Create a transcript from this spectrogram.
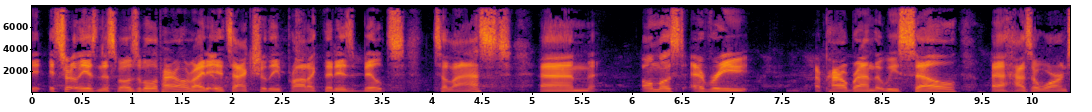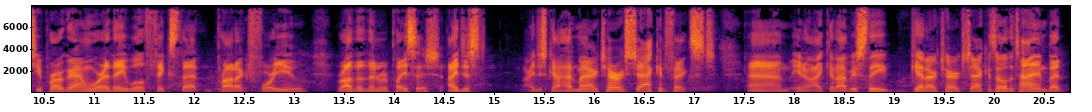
it, it certainly isn't disposable apparel, right? It's actually product that is built to last. Um, almost every apparel brand that we sell uh, has a warranty program where they will fix that product for you rather than replace it. I just I just got had my Arc'teryx jacket fixed. Um, you know, I could obviously get Arc'teryx jackets all the time, but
